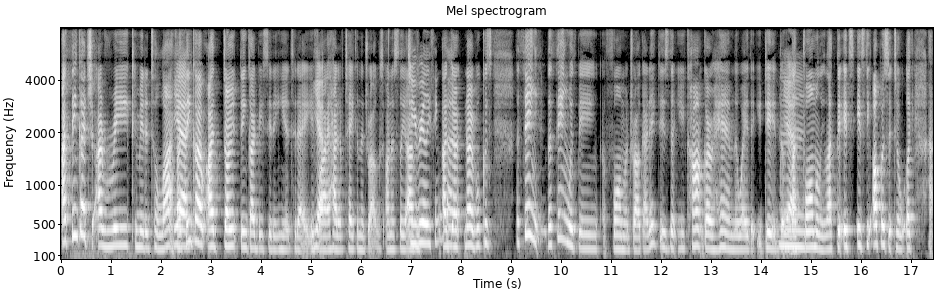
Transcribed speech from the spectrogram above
I think I ch- I recommitted to life. I think I I don't think I'd be sitting here today if Yeah. I had have taken the drugs. Honestly, Do you really think I that? don't know because the thing the thing with being a former drug addict is that you can't go ham the way that you did the, Yeah. like mm. formerly like the, it's it's the opposite to like I,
